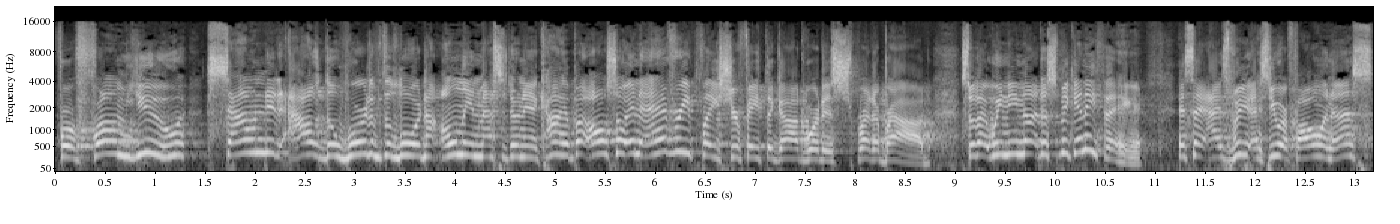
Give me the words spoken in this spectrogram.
for from you sounded out the word of the Lord, not only in Macedonia and Achaia, but also in every place your faith to God word is spread abroad, so that we need not to speak anything. And say, as we as you are following us,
